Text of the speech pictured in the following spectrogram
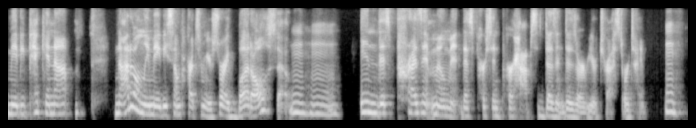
maybe picking up not only maybe some parts from your story but also Mhm. in this present moment, this person perhaps doesn't deserve your trust or time. Mm.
